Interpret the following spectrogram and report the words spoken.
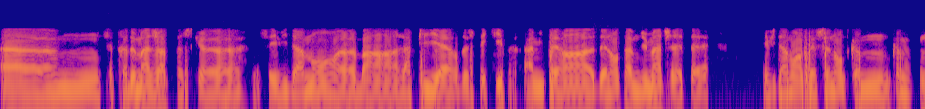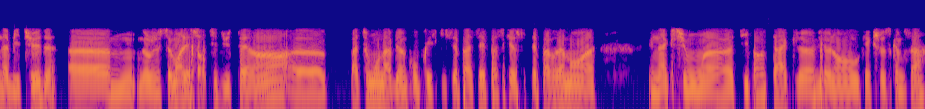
C'est très dommageable parce que c'est évidemment ben, la pilière de cette équipe. À mi-terrain, dès l'entame du match, elle était évidemment impressionnante comme comme d'habitude. Donc justement, elle est sortie du terrain. Pas tout le monde a bien compris ce qui s'est passé parce que c'était pas vraiment une action type un tacle violent ou quelque chose comme ça.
